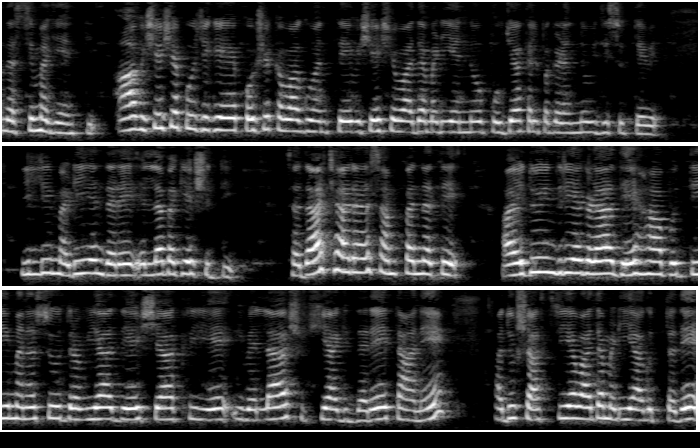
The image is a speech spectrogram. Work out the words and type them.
ನರಸಿಂಹ ಜಯಂತಿ. ಆ ವಿಶೇಷ ಪೂಜೆಗೆ ಪೋಷಕವಾಗುವಂತೆ ವಿಶೇಷವಾದ ಮಡಿಯನ್ನು ಪೂಜಾಕಲ್ಪಗಳನ್ನು ವಿಧಿಸುತ್ತೇವೆ. ಇಲ್ಲಿ ಮಡಿ ಎಂದರೆ ಎಲ್ಲ ಬಗೆಯ ಶುದ್ಧಿ. ಸದಾಚಾರ ಸಂಪನ್ನತೆ. ಐದು ಇಂದ್ರಿಯಗಳ ದೇಹ, ಬುದ್ಧಿ, ಮನಸ್ಸು, ದ್ರವ್ಯ, ದೇಶ, ಕ್ರಿಯೆ ಇವೆಲ್ಲ ಶುಚಿಯಾಗಿದ್ದರೆ ತಾನೇ ಅದು ಶಾಸ್ತ್ರೀಯವಾದ ಮಡಿಯಾಗುತ್ತದೆ.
